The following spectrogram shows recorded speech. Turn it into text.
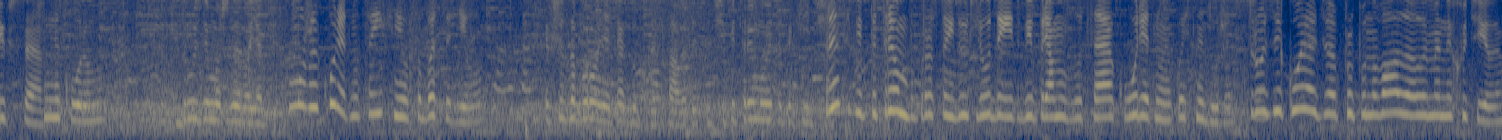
і все. Не куримо. Друзі, можливо, як Може, і курять, ну це їхнє особисте діло. якщо заборонять, як будете ставитися? Чи підтримуєте такі? В принципі, підтримуємо, бо просто йдуть люди і тобі прямо в лице курять, ну якось не дуже. Друзі курять, пропонували, але ми не хотіли.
